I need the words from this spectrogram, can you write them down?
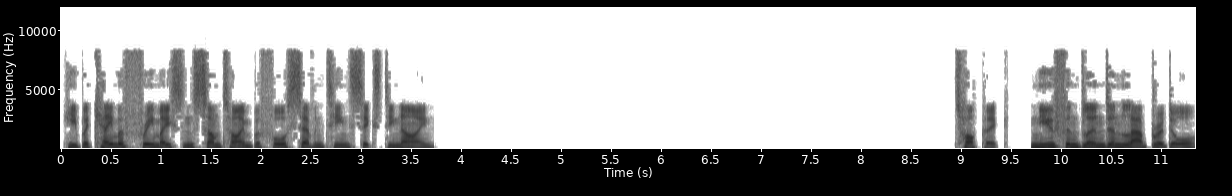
He became a Freemason sometime before 1769. Topic: Newfoundland and Labrador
